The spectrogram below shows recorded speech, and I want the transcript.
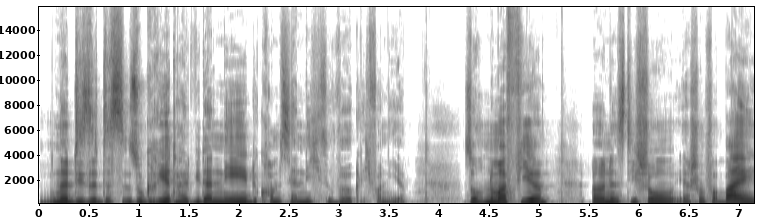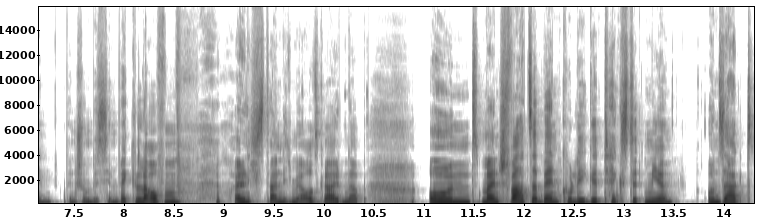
ne, diese, das suggeriert halt wieder, nee, du kommst ja nicht so wirklich von hier. So, Nummer vier, äh, dann ist die Show ja schon vorbei, bin schon ein bisschen weggelaufen, weil ich es da nicht mehr ausgehalten habe. Und mein schwarzer Bandkollege textet mir und sagt,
